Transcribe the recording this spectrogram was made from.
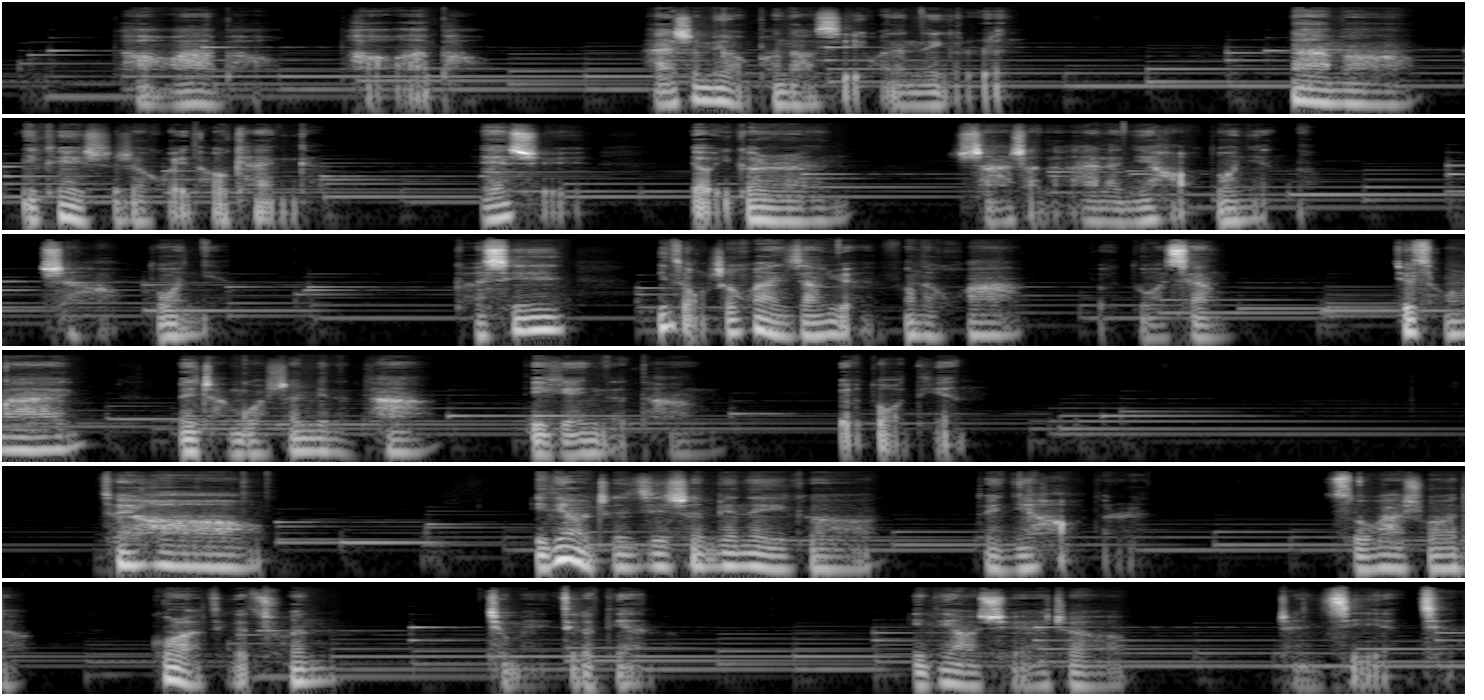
跑啊跑。跑啊跑，还是没有碰到喜欢的那个人。那么，你可以试着回头看看，也许有一个人傻傻的爱了你好多年了，是好多年。可惜，你总是幻想远方的花有多香，却从来没尝过身边的他递给你的糖有多甜。最后。一定要珍惜身边那一个对你好的人。俗话说的，过了这个村，就没这个店了。一定要学着珍惜眼前。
